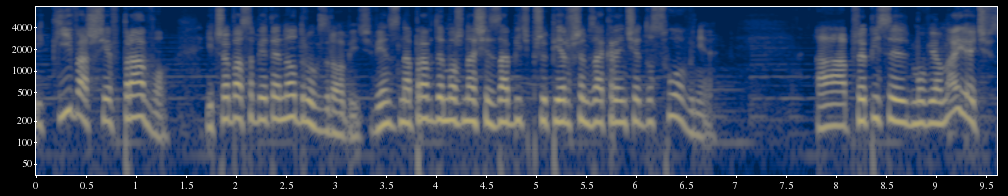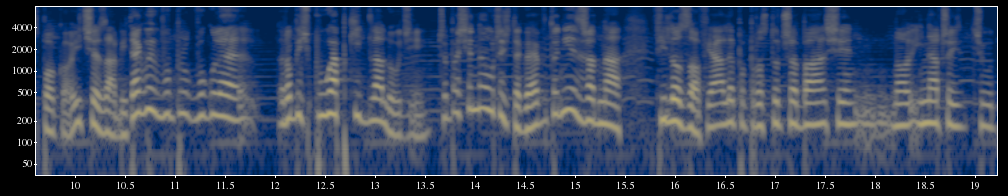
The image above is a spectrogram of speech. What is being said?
I kiwasz się w prawo. I trzeba sobie ten odruch zrobić. Więc naprawdę można się zabić przy pierwszym zakręcie dosłownie a przepisy mówią, a jedź spoko, idź się zabij. Tak by w, w ogóle robić pułapki dla ludzi. Trzeba się nauczyć tego. To nie jest żadna filozofia, ale po prostu trzeba się no, inaczej ciut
